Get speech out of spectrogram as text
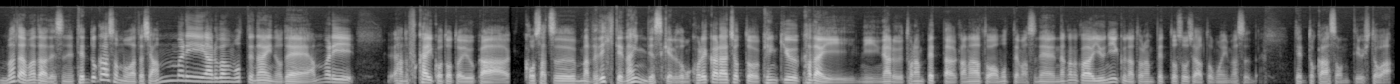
まだまだですねテッド・カーソンも私あんまりアルバム持ってないのであんまりあの深いことというか考察まだできてないんですけれどもこれからちょっと研究課題になるトランペッターかなとは思ってますね。なかなかユニークなトランペット奏者だと思います。テッド・カーソンっていう人は。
